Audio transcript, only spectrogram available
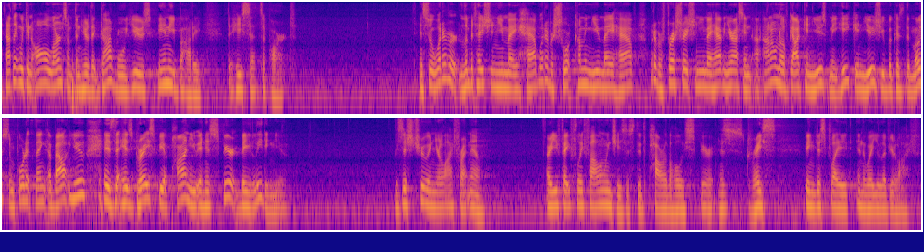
And I think we can all learn something here that God will use anybody that He sets apart. And so, whatever limitation you may have, whatever shortcoming you may have, whatever frustration you may have, and you're asking, I don't know if God can use me, He can use you because the most important thing about you is that His grace be upon you and His Spirit be leading you. Is this true in your life right now? Are you faithfully following Jesus through the power of the Holy Spirit? His grace being displayed in the way you live your life?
